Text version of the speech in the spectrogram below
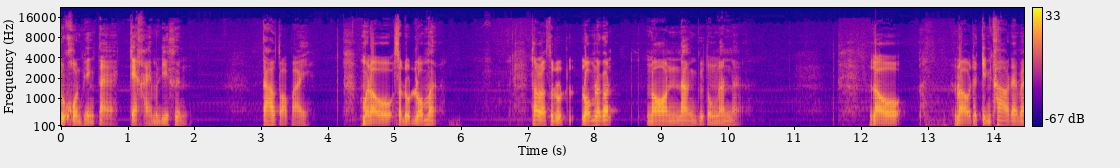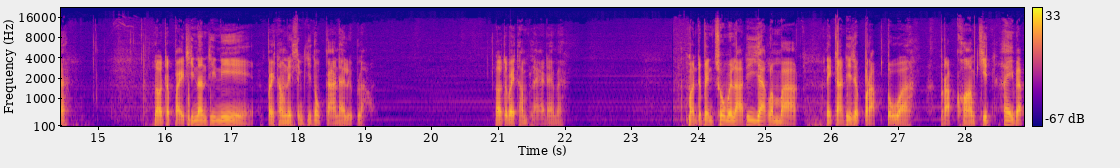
ทุกคนเพียงแต่แก้ไขให้มันดีขึ้น ก้าวต่อไป เหมือนเราสะดุดล้มอะ ถ้าเราสะดุดล้มแล้วก็นอนนั่งอยู่ตรงนั้นน่ะ เราเราจะกินข้าวได้ไหมเราจะไปที่นั่นที่นี่ไปทำในสิ่งที่ต้องการได้หรือเปล่า เราจะไปทำแผลได้ไหม มันจะเป็นช่วงเวลาที่ยากลำบากในการที่จะปรับตัว ปรับความคิดให้แบบ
